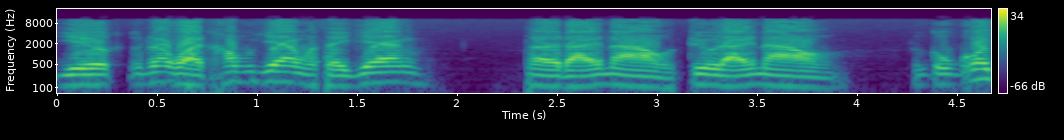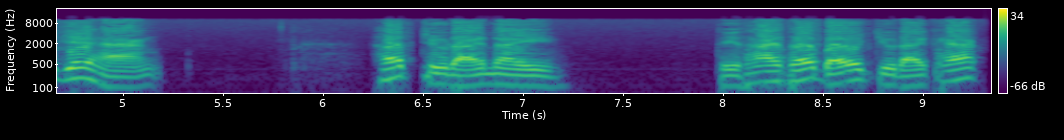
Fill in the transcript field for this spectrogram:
vượt ra ngoài không gian và thời gian, thời đại nào, triều đại nào cũng có giới hạn. Hết triều đại này thì thay thế bởi triều đại khác.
